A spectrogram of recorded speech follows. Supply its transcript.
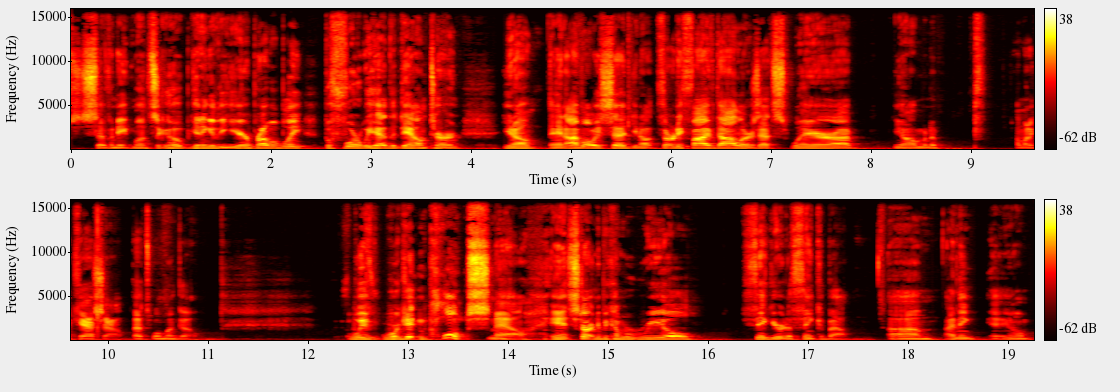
seven, eight months ago, beginning of the year, probably before we had the downturn you know. And I've always said, you know, thirty five dollars. That's where I, you know, I'm gonna I'm gonna cash out. That's where I'm gonna go. We've we're getting close now, and it's starting to become a real figure to think about. Um, I think you know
